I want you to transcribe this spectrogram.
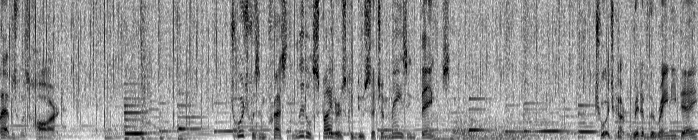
Webs was hard. George was impressed little spiders could do such amazing things. George got rid of the rainy day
